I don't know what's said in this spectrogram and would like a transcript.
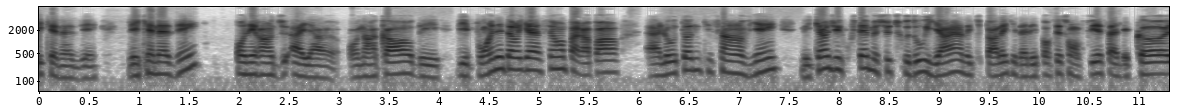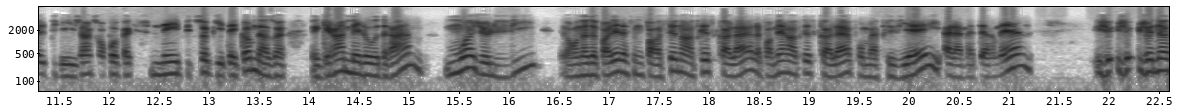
les Canadiens. Les Canadiens, on est rendu ailleurs. On a encore des, points d'interrogation par rapport à l'automne qui s'en vient. Mais quand j'écoutais M. Trudeau hier, là, qui parlait qu'il allait porter son fils à l'école, puis les gens qui sont pas vaccinés, puis tout ça, puis il était comme dans un, un grand mélodrame. Moi, je le vis. On en a parlé la semaine passée, une entrée scolaire, la première entrée scolaire pour ma plus vieille à la maternelle. Je, je, ne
